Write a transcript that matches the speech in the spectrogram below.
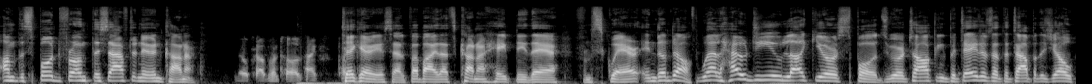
on the Spud front this afternoon, Conor. No problem at all. Thanks. Take care of yourself. Bye bye. That's Conor Halpenny there from Square in Dundalk. Well, how do you like your spuds? We were talking potatoes at the top of the show.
